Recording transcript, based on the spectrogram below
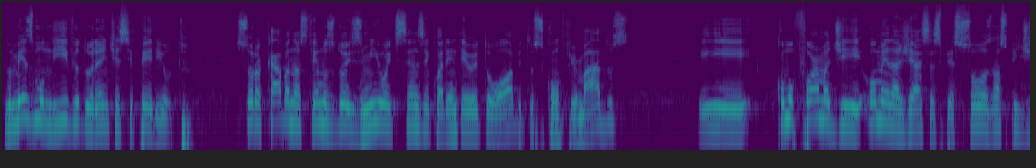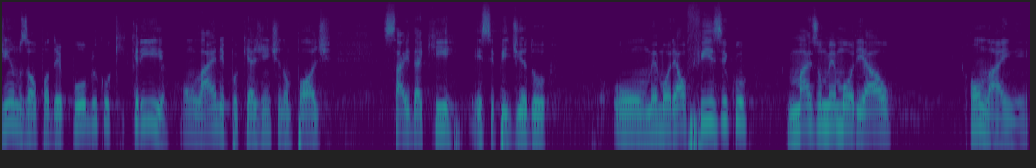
no mesmo nível durante esse período. Sorocaba, nós temos 2.848 óbitos confirmados e como forma de homenagear essas pessoas, nós pedimos ao poder público que crie online, porque a gente não pode sair daqui esse pedido, um memorial físico, mais um memorial online.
